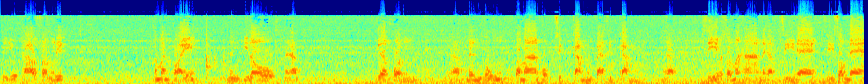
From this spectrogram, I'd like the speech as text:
ซีอิ๊วขาว2ลิตร น้ำมันหอย1กิโลนะครับ เกลือป่น นะครับหนึ่งถุงประมาณ 60 กรัมถึง 80 กรัมนะครับ สีผสมอาหารนะครับ สีแดง สีส้มแดง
